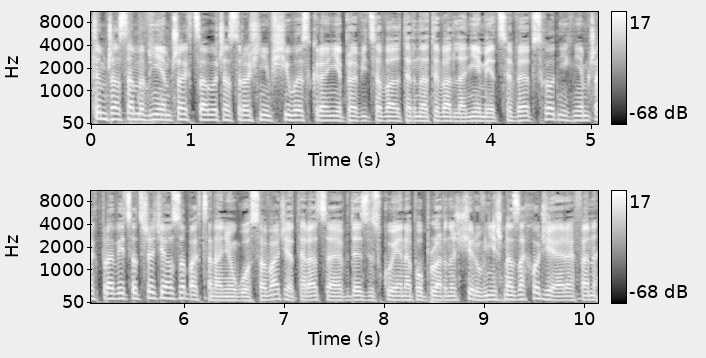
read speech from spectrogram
Tymczasem w Niemczech cały czas rośnie w siłę skrajnie prawicowa alternatywa dla Niemiec. We wschodnich Niemczech prawie co trzecia osoba chce na nią głosować, a teraz AfD zyskuje na popularności również na zachodzie RFN.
